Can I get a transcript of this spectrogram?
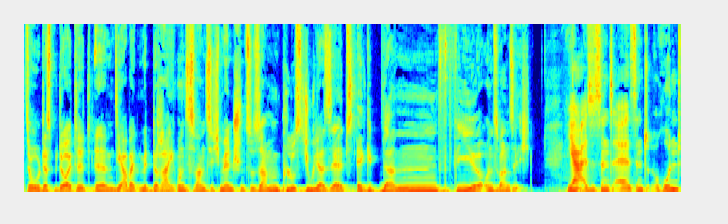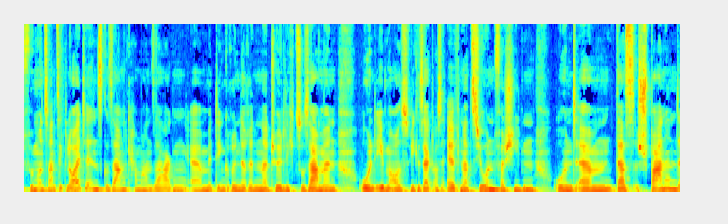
So, das bedeutet, ähm, die arbeiten mit 23 Menschen zusammen plus Julia selbst ergibt dann 24. Ja, also es sind, äh, sind rund 25 Leute insgesamt, kann man sagen, äh, mit den Gründerinnen natürlich zusammen und eben aus, wie gesagt, aus elf Nationen verschieden. Und ähm, das Spannende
